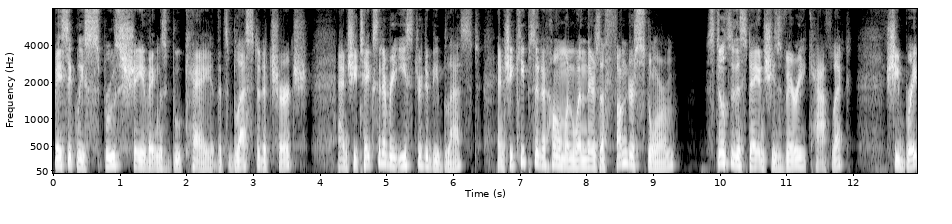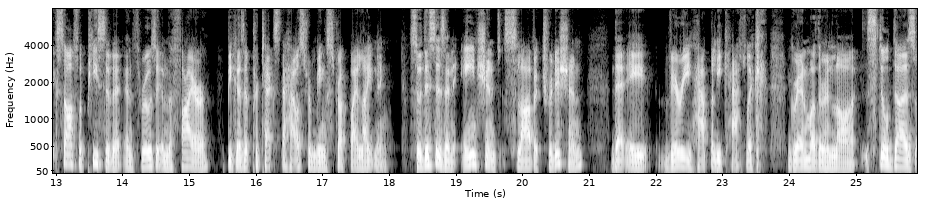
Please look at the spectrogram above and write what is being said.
basically spruce shavings bouquet that's blessed at a church. And she takes it every Easter to be blessed. And she keeps it at home when, when there's a thunderstorm, still to this day, and she's very Catholic. She breaks off a piece of it and throws it in the fire because it protects the house from being struck by lightning. So this is an ancient Slavic tradition that a very happily Catholic grandmother in law still does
